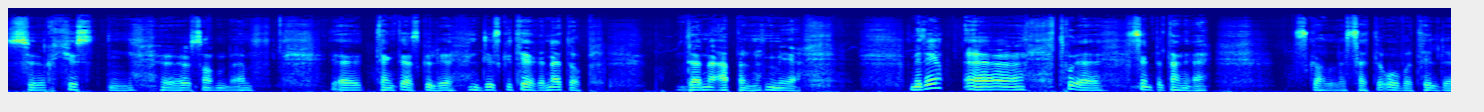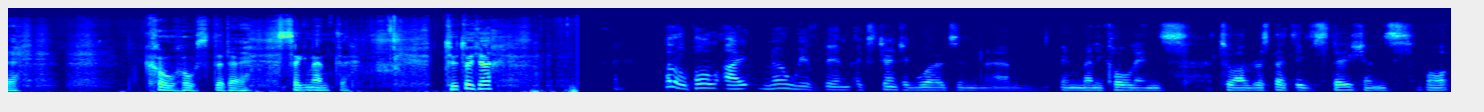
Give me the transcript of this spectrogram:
sørkysten, som jeg tenkte jeg skulle diskutere nettopp denne appen med. Med det eh, tror jeg simpelthen jeg skal sette over til det co-hostede segmentet. Tut og kjør. Hello, Paul. I know we've been exchanging words in um, in many call-ins to our respective stations or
